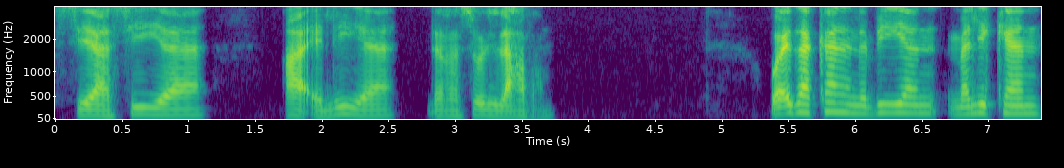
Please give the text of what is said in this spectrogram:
سياسية عائلية للرسول الأعظم؟ وإذا كان نبيا ملكا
